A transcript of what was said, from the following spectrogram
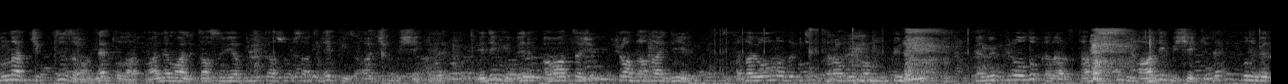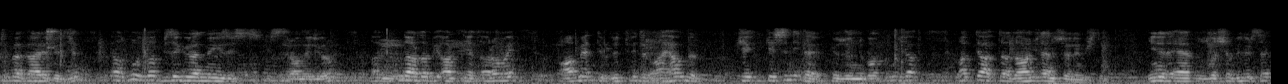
Bunlar çıktığı zaman net olarak mahalle mahalle tasnif yapıldıktan sonra zaten hepimiz açık bir şekilde. Dediğim gibi benim avantajım şu anda aday değilim. Aday olmadığım için taraf olmam mümkün değil. Ve mümkün olduğu kadar da tarafsız, adil bir şekilde bunu götürmeye gayret edeceğim. Yalnız bunda bize güvenmenizi is- istirham ediyorum. Yani bunlarda bir art niyet aramayın. Ahmet'tir, Lütfi'dir, Ayhan'dır. Kesinlikle göz önüne bakılmayacak. Hatta hatta daha önceden söylemiştim. Yine de eğer uzlaşabilirsek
